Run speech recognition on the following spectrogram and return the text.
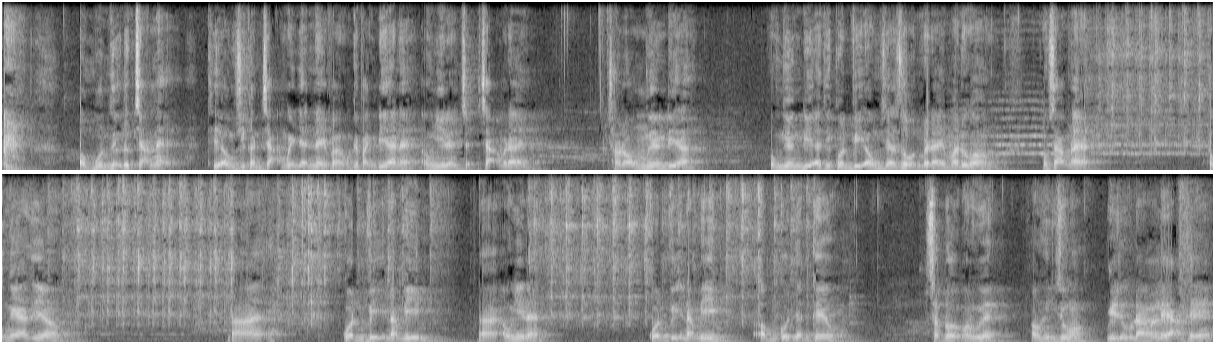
Ông muốn giữ được chẵn ấy, thì ông chỉ cần chạm cái nhẫn này vào cái vành đĩa này. Ông nhìn này chạm vào đây. Sau đó ông nghiêng đĩa. Ông nghiêng đĩa thì quân vị ông sẽ dồn vào đây mà, đúng không? Ông sóc này, ông nghe gì không? Đấy, quân vị nằm im. Đây, ông nhìn này. Quân vị nằm im, âm của nhẫn kêu. Sắp đôi còn nguyên, ông hình dung không? Ví dụ đang lẻ thế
